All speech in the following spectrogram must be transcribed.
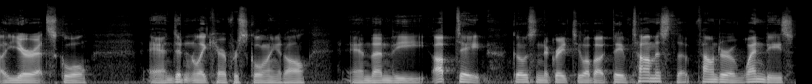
a year at school and didn't really care for schooling at all. And then the update goes into great deal about Dave Thomas, the founder of Wendy's,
